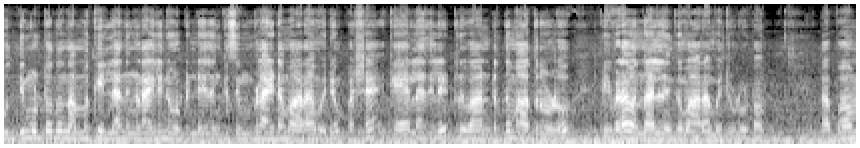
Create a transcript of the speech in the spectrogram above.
ബുദ്ധിമുട്ടൊന്നും നമുക്കില്ല. നിങ്ങളുടെ അതിൽ നോട്ട് ഉണ്ടെങ്കിൽ നിങ്ങൾക്ക് സിമ്പിൾ ആയിട്ട് മാറാൻ പറ്റും. പക്ഷെ കേരളത്തിൽ ട്രിവാൻഡ്രത്ത് മാത്രമേ ഉള്ളൂ. ഇപ്പൊ ഇവിടെ വന്നാലും നിങ്ങൾക്ക് മാറാൻ പറ്റുള്ളൂ കേട്ടോ അപ്പം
